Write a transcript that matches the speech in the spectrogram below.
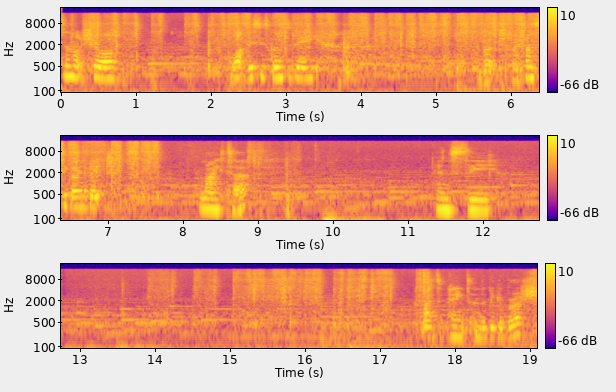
Still not sure what this is going to be but I fancy going a bit lighter hence the lighter paint and the bigger brush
